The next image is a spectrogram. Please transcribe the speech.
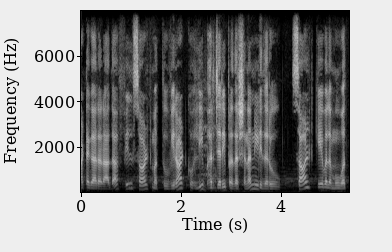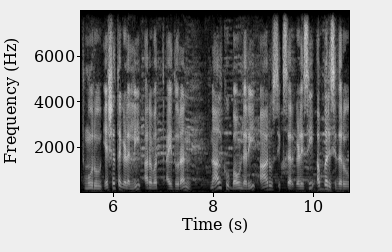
ಆಟಗಾರರಾದ ಫಿಲ್ ಸಾಲ್ಟ್ ಮತ್ತು ವಿರಾಟ್ ಕೊಹ್ಲಿ ಭರ್ಜರಿ ಪ್ರದರ್ಶನ ನೀಡಿದರು. ಸಾಲ್ಟ್ ಕೇವಲ ಮೂವತ್ ಮೂರು ಎಸೆತಗಳಲ್ಲಿ ಅರವತ್ತೈದು ರನ್, ನಾಲ್ಕು ಬೌಂಡರಿ, ಆರು ಸಿಕ್ಸರ್ ಗಳಿಸಿ ಅಬ್ಬರಿಸಿದರು.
